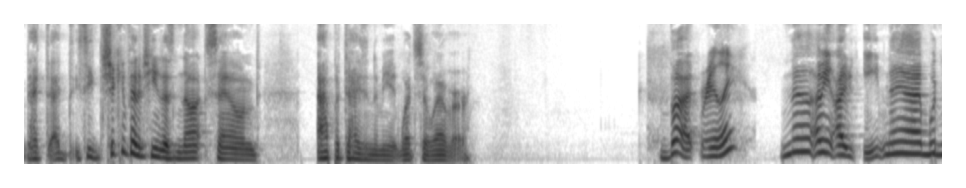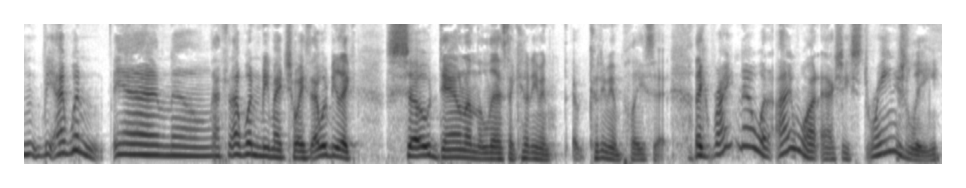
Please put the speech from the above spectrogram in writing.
That, that you see, chicken fettuccine does not sound appetizing to me whatsoever. But Really? no, I mean I'd eat. Nah, I wouldn't be. I wouldn't. Yeah, no, that's, that wouldn't be my choice. I would be like so down on the list. I couldn't even couldn't even place it. Like right now, what I want actually, strangely,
